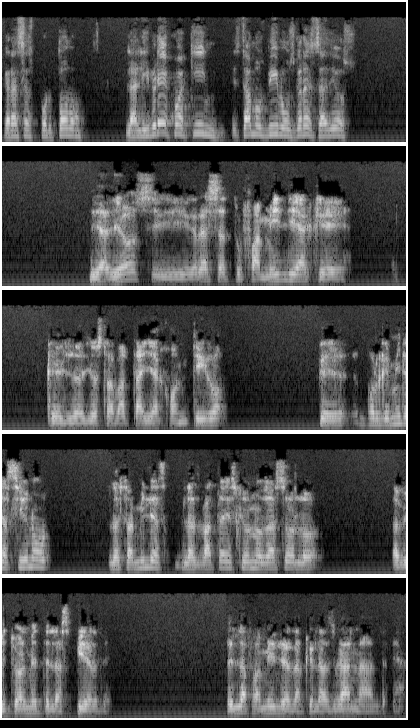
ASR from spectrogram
Gracias por todo. La libré, Joaquín. Estamos vivos, gracias a Dios. Y a Dios y gracias a tu familia que, que le dio esta batalla contigo. Que, porque mira, si uno, las familias, las batallas que uno da solo, habitualmente las pierde. Es la familia la que las gana, Andrea,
